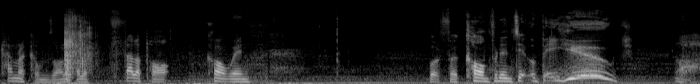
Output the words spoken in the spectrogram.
Camera comes on, fell, fell apart. Can't win. But for confidence, it would be huge. Oh.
